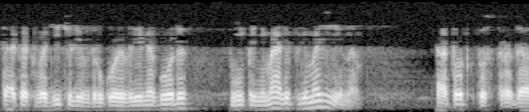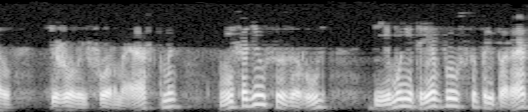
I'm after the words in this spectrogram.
так как водители в другое время года не принимали плимазина, а тот, кто страдал тяжелой формой астмы, не садился за руль, и ему не требовался препарат,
